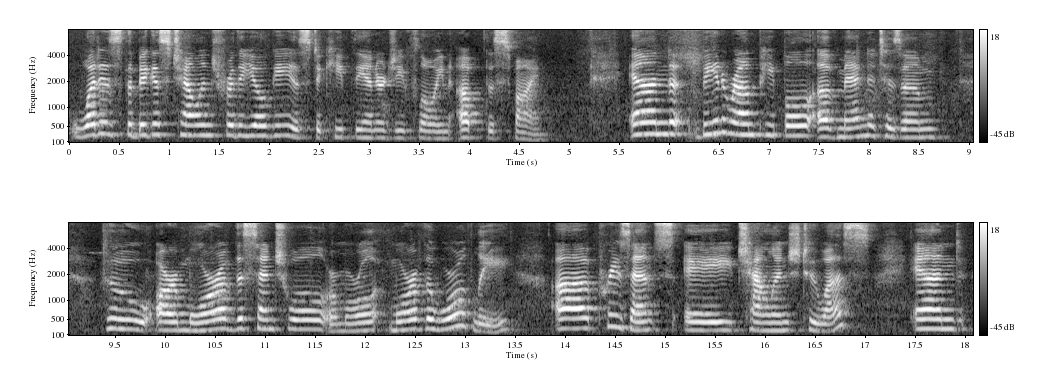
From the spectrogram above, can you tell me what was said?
what is the biggest challenge for the yogi is to keep the energy flowing up the spine. And being around people of magnetism who are more of the sensual or more, more of the worldly uh, presents a challenge to us. And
